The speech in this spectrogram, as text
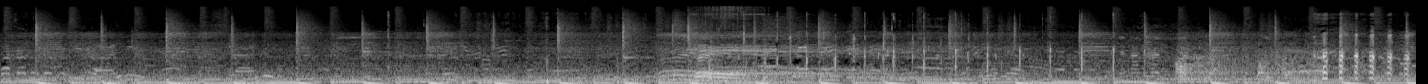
Passado um pouco de Kan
